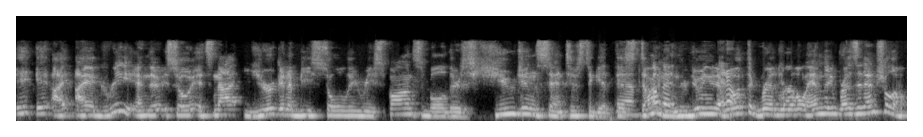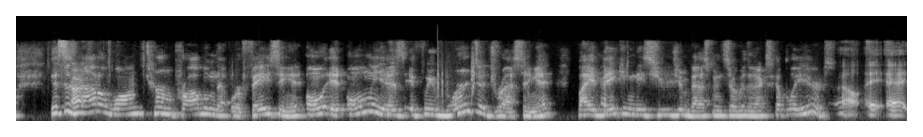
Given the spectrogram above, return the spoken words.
It, it, I, I, agree, and there, so it's not you're going to be solely responsible. There's huge incentives to get this yeah. done, okay. and they're doing it at both the grid level and the residential level. This is All not right. a long-term problem that we're facing. It, it only is if we weren't addressing it by making these huge investments over the next couple of years. Well, uh,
